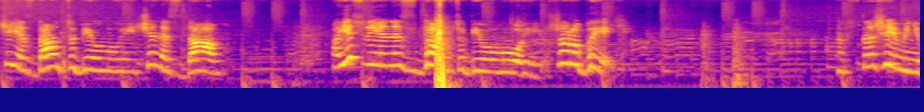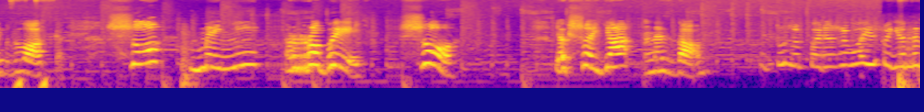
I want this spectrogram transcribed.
чи я здам цю біологію, чи не здам. А якщо я не здам цю біологію, що робить? Скажи мені, будь ласка, що мені робить? Що? Якщо я не здам? Я дуже переживаю, що я не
